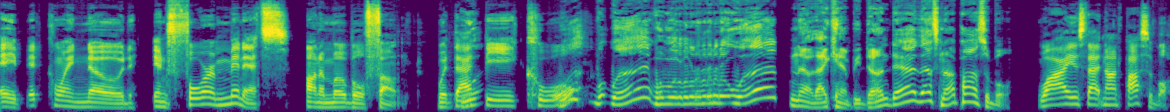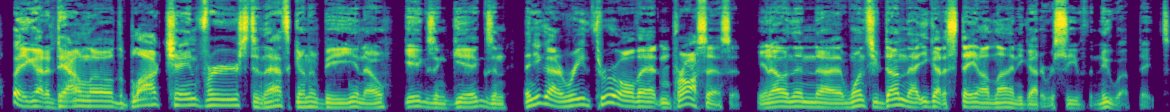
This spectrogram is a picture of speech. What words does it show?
a Bitcoin node in four minutes on a mobile phone? Would that What? be cool? What? What? What? What? What? No, that can't be done, Dad. That's not possible. Why is that not possible? Well, you got to download the blockchain first, and that's going to be, you know, gigs and gigs. And then you got to read through all that and process it. You know, and then uh, once you've done that, you got to stay online. You got to receive the new updates.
